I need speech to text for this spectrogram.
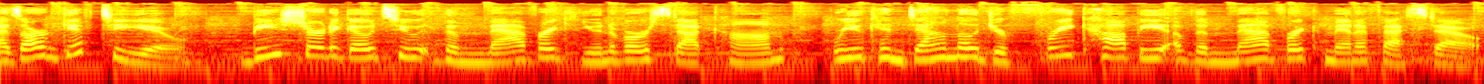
As our gift to you, be sure to go to themaverickuniverse.com where you can download your free copy of the Maverick Manifesto.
